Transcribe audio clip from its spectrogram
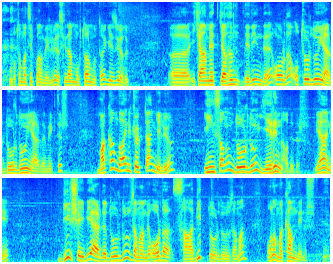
otomatikman veriliyor. Eskiden muhtar muhtar geziyorduk. Ee, ikametgahın dediğinde orada oturduğun yer, durduğun yer demektir. Makam da aynı kökten geliyor. İnsanın durduğu yerin adıdır. Yani bir şey bir yerde durduğu zaman ve orada sabit durduğu zaman ona makam denir. Evet.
